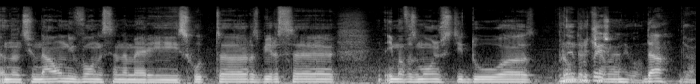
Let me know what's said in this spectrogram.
на национално ниво не се намери изход, разбира се, има възможности до на да речем, ниво. Да, да.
